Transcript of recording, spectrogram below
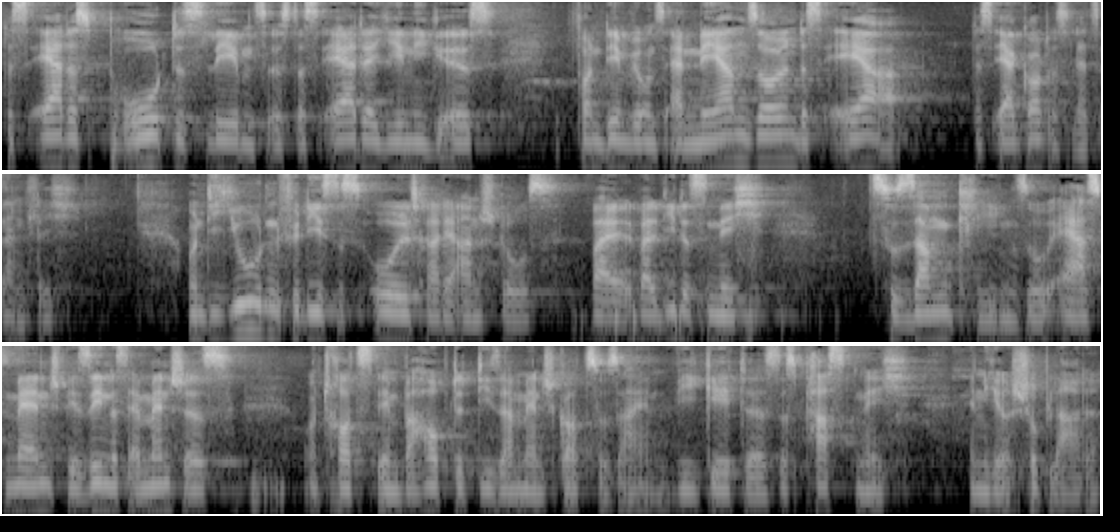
dass er das Brot des Lebens ist, dass er derjenige ist, von dem wir uns ernähren sollen, dass er, dass er Gott ist letztendlich. Und die Juden, für die ist es ultra der Anstoß, weil, weil die das nicht zusammenkriegen. So, er ist Mensch, wir sehen, dass er Mensch ist und trotzdem behauptet dieser Mensch Gott zu sein. Wie geht es? Es passt nicht in ihre Schublade.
